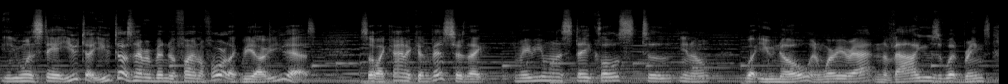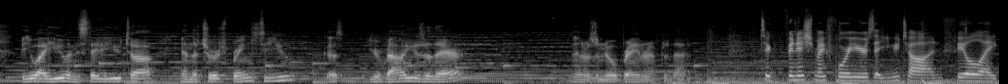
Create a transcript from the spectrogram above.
You want to stay at Utah? Utah's never been to a Final Four like BYU has. So I kind of convinced her, like, maybe you want to stay close to, you know, what you know and where you're at and the values of what brings BYU and the state of Utah and the church brings to you because your values are there. And it was a no-brainer after that. to finish my four years at Utah and feel like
